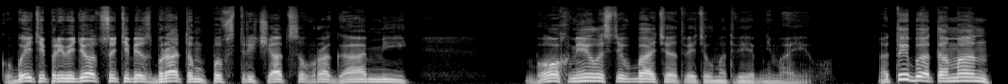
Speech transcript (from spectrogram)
Кубыте приведется тебе с братом повстречаться врагами. — Бог милостив, батя, — ответил Матвей, обнимая его. — А ты бы, атаман,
